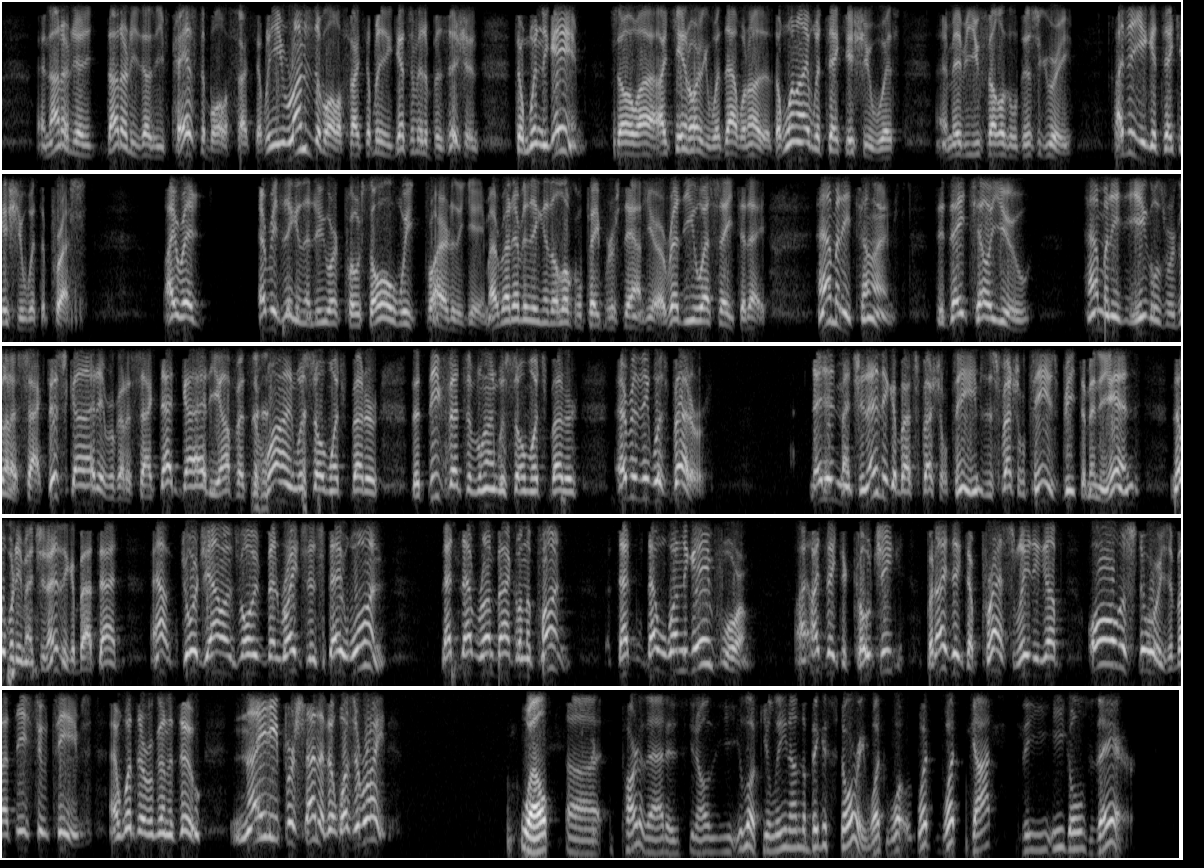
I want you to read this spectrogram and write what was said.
And not only not only does he pass the ball effectively, he runs the ball effectively and gets him in a position to win the game. So uh, I can't argue with that one either. The one I would take issue with, and maybe you fellows will disagree, I think you can take issue with the press. I read everything in the New York Post all week prior to the game. I read everything in the local papers down here. I read the USA Today. How many times did they tell you how many the Eagles were going to sack this guy, they were going to sack that guy, the offensive line was so much better, the defensive line was so much better, everything was better. They didn't mention anything about special teams. The special teams beat them in the end. Nobody mentioned anything about that. Now, George Allen's always been right since day one. That that run back on the punt, that that won the game for him. I, I think the coaching, but I think the press leading up all the stories about these two teams and what they were going to do, 90% of it wasn't right. Well, uh, part of that is you know you look you lean on the biggest story. What what what what got the Eagles there?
